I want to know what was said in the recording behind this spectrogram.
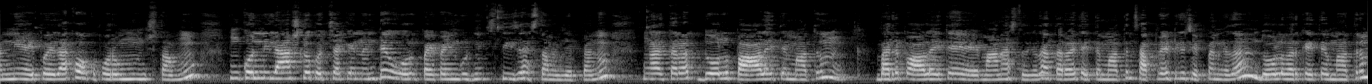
అన్ని అయిపోయేదాకా ఒక పొరం ఉంచుతాము. ఇంకొన్ని లాస్ట్లోకి వచ్చాక ఏంటంటే ఊరికి పై పైన గుడి నుంచి తీసేస్తామని చెప్పాను. ఆ తర్వాత దోళ్ళు పాలు అయితే మాత్రం బర్రె పాలు అయితే మానేస్తుంది కదా ఆ తర్వాత అయితే మాత్రం సపరేట్గా చెప్పాను కదా దోళ్ళ వరకు అయితే మాత్రం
